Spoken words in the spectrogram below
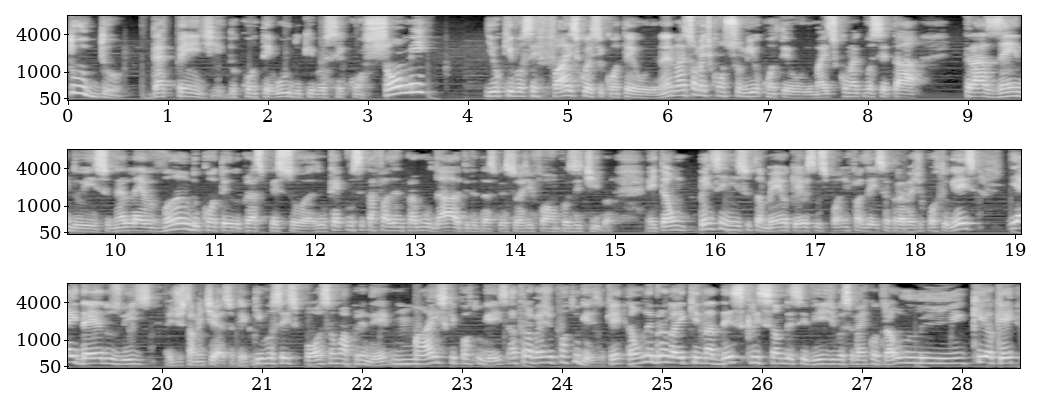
tudo depende do conteúdo que você consome e o que você faz com esse conteúdo, né? Não é somente consumir o conteúdo, mas como é que você está trazendo isso, né? levando conteúdo para as pessoas. O que é que você está fazendo para mudar a vida das pessoas de forma positiva? Então pensem nisso também, ok? Vocês podem fazer isso através de português e a ideia dos vídeos é justamente essa, ok? Que vocês possam aprender mais que português através de português, ok? Então lembrando aí que na descrição desse vídeo você vai encontrar o link, ok?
